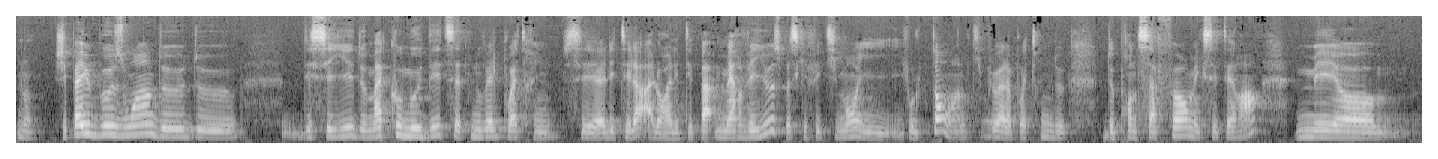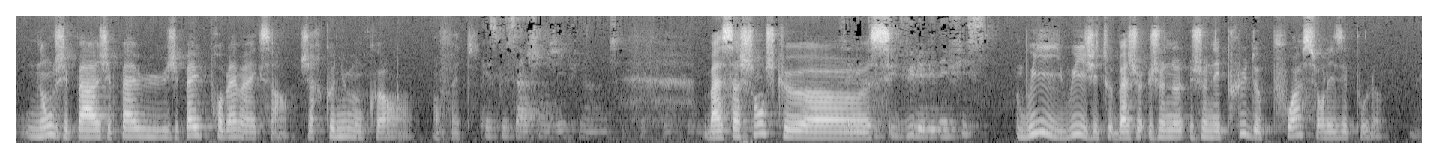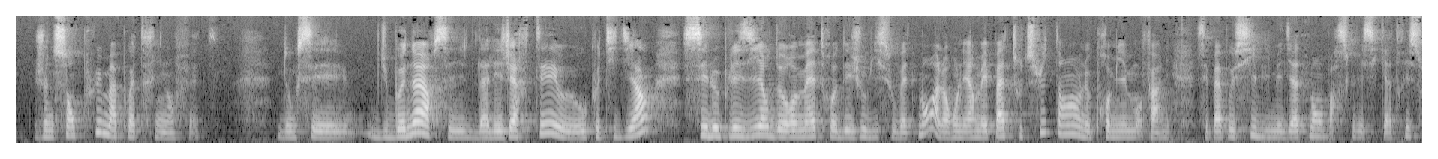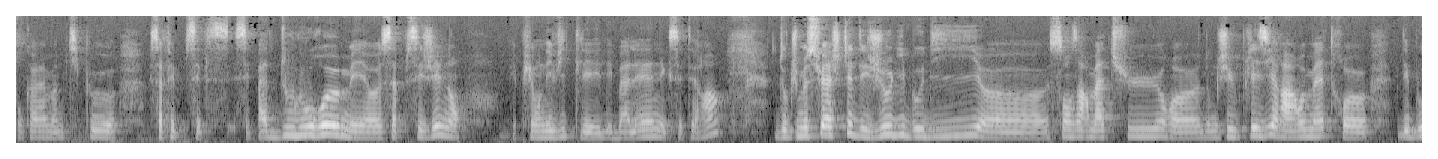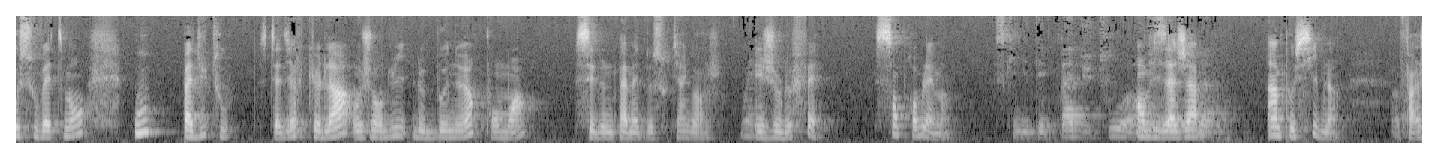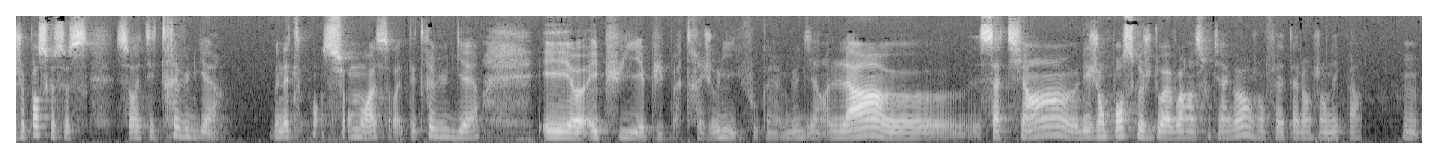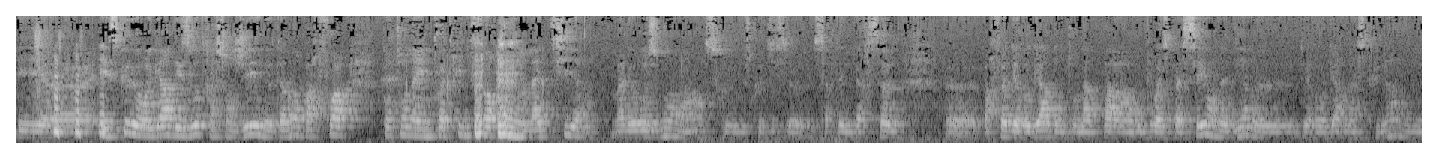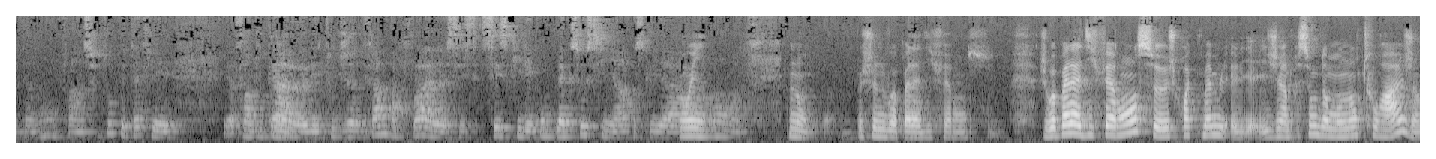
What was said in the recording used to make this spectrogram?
non, j'ai pas eu besoin de, d'essayer de m'accommoder de cette nouvelle poitrine. C'est, elle était là. Alors, elle n'était pas merveilleuse parce qu'effectivement, il, faut le temps un petit peu à la poitrine de, de prendre sa forme, etc. Mais euh, non, j'ai pas, j'ai pas eu, j'ai pas eu de problème avec ça. J'ai reconnu mon corps, en fait. Qu'est-ce que ça a changé finalement Bah, ça change que. Euh, Vous avez vu les bénéfices? Oui, oui, bah, je, n'ai plus de poids sur les épaules. Je ne sens plus ma poitrine en fait. Donc c'est du bonheur, c'est de la légèreté au, quotidien, c'est le plaisir de remettre des jolis sous-vêtements. Alors on ne les remet pas tout de suite, hein, le premier, enfin c'est pas possible immédiatement parce que les cicatrices sont quand même un petit peu, ça fait, c'est pas douloureux mais euh, c'est gênant. Et puis on évite les baleines, etc. Donc je me suis acheté des jolis bodys euh, sans armature. Euh, donc j'ai eu plaisir à remettre euh, des beaux sous-vêtements ou pas du tout. C'est-à-dire que là, aujourd'hui, le bonheur pour moi, c'est de ne pas mettre de soutien-gorge. Et je le fais sans problème. Ce qui n'était pas du tout envisageable. Impossible. Enfin, je pense que ce, ça aurait été très vulgaire honnêtement, sur moi, ça aurait été très vulgaire. Et, euh, et puis, et puis pas très joli, il faut quand même le dire. Là, euh, ça tient. Les gens pensent que je dois avoir un soutien-gorge, en fait, alors que j'en ai pas. Mm. Euh, est-ce que le regard des autres a changé, notamment parfois quand on a une poitrine forte, on attire, malheureusement, hein, ce, que, ce, que, disent certaines personnes, parfois des regards dont on n'a pas, on pourrait se passer, on va dire, des regards masculins notamment. Enfin, surtout peut-être les, Enfin, en tout cas, euh, les toutes jeunes femmes, parfois, euh, c'est ce qui les complexe aussi. Hein, parce qu'il y a oui. Vraiment, euh, non, je ne vois pas la différence. Je vois pas la différence. Je crois que même, j'ai l'impression que dans mon entourage,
